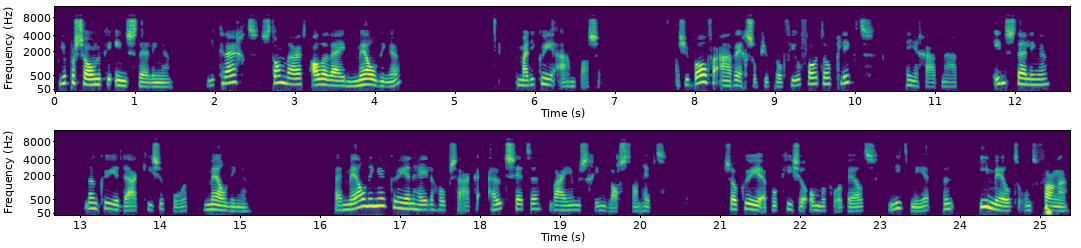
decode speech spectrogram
je persoonlijke instellingen. Je krijgt standaard allerlei meldingen, maar die kun je aanpassen. Als je bovenaan rechts op je profielfoto klikt en je gaat naar instellingen, dan kun je daar kiezen voor meldingen. Bij meldingen kun je een hele hoop zaken uitzetten waar je misschien last van hebt. Zo kun je ervoor kiezen om bijvoorbeeld niet meer een e-mail te ontvangen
